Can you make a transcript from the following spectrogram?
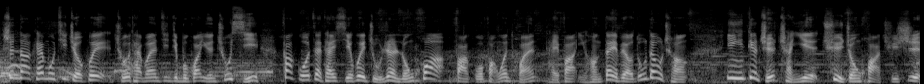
盛大开幕记者会，除台湾经济部官员出席，法国在台协会主任荣化、法国访问团、台发银行代表都到场。因电池产业去中化趋势，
